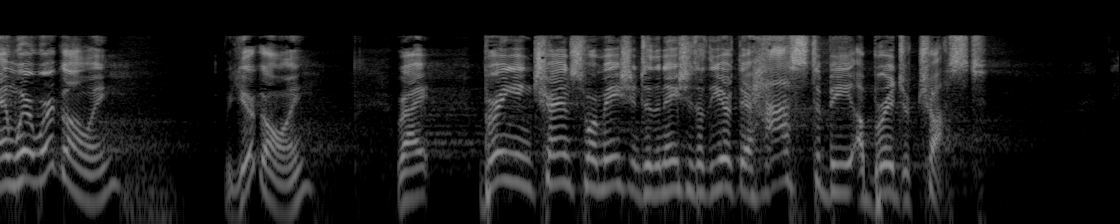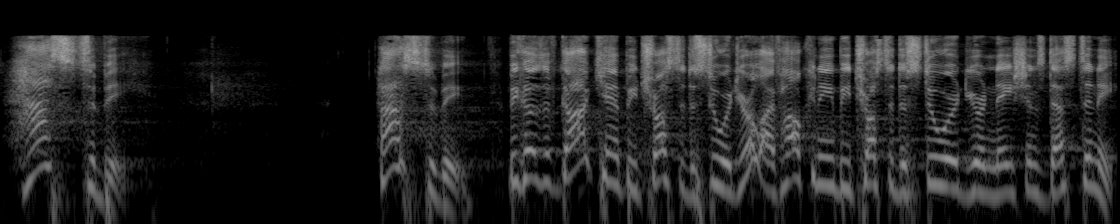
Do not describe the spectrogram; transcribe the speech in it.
And where we're going, where you're going, right? bringing transformation to the nations of the earth, there has to be a bridge of trust. Has to be. Has to be. Because if God can't be trusted to steward your life, how can He be trusted to steward your nation's destiny?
